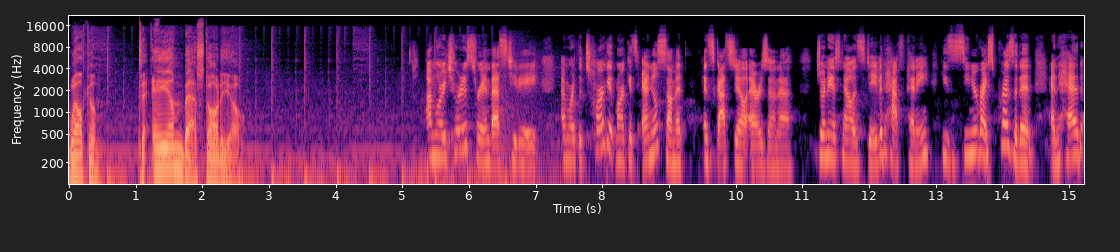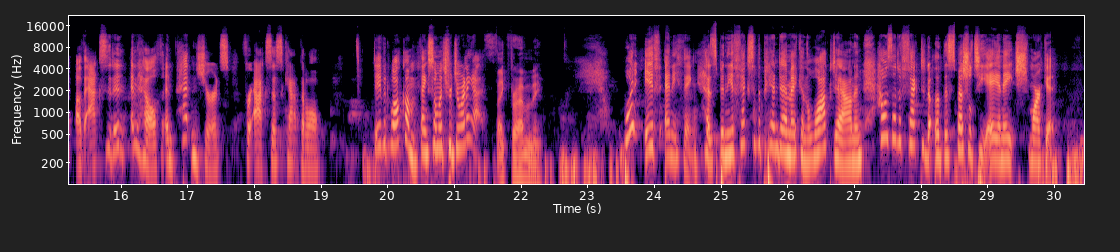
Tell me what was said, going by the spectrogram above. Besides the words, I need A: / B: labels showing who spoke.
A: Welcome to AM Best Audio.
B: I'm Lori Chortis for AM Best TV, and we're at the Target Markets Annual Summit in Scottsdale, Arizona. Joining us now is David Halfpenny. He's the Senior Vice President and Head of Accident and Health and Pet Insurance for Axis Capital. David, welcome. Thanks so much for joining us.
C: Thank you for having me.
B: What, if anything, has been the effects of the pandemic and the lockdown, and how has that affected the specialty A&H market?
